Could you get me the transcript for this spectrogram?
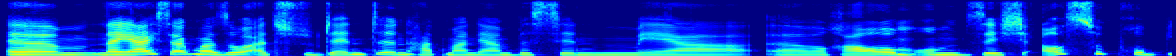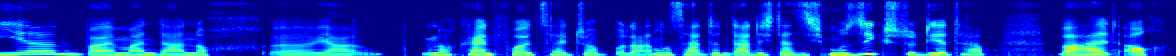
Ähm, naja, ich sag mal so, als Studentin hat man ja ein bisschen mehr äh, Raum, um sich auszuprobieren, weil man da noch, äh, ja, noch keinen Vollzeitjob oder anderes hatte. Und dadurch, dass ich Musik studiert habe, war halt auch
